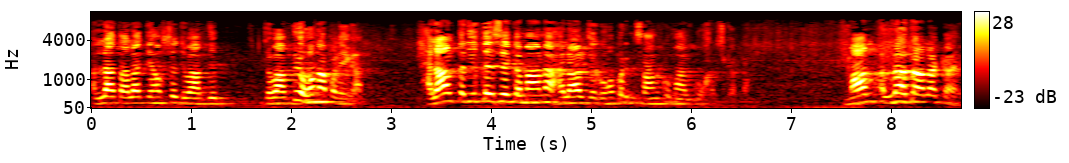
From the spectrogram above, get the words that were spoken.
اللہ تعالیٰ کے یہاں اس سے جواب دہ جواب دہ ہونا پڑے گا۔ حلال طریقے سے کمانا حلال جگہوں پر انسان کو مال کو خرچ کرنا۔ مال اللہ تعالیٰ کا ہے۔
